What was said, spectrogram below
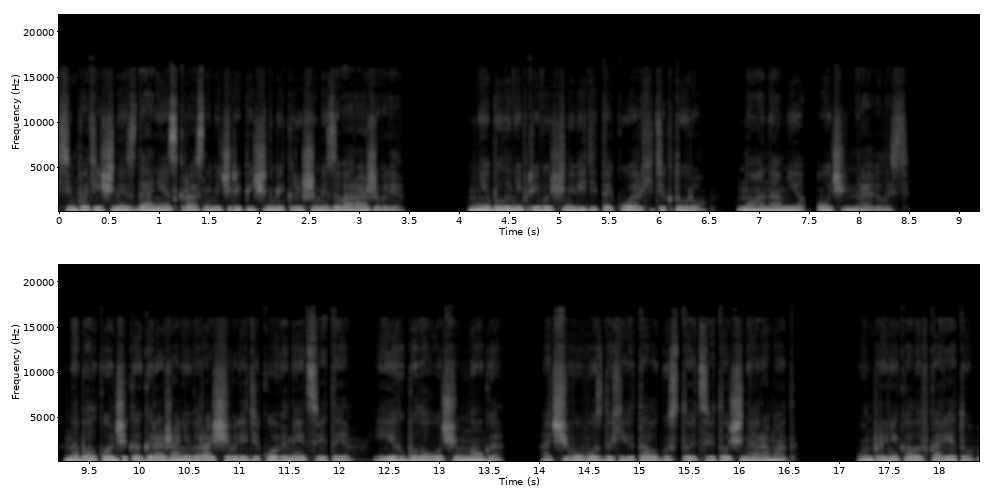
Симпатичные здания с красными черепичными крышами завораживали. Мне было непривычно видеть такую архитектуру, но она мне очень нравилась. На балкончиках горожане выращивали диковинные цветы, и их было очень много, отчего в воздухе витал густой цветочный аромат. Он проникал и в карету,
